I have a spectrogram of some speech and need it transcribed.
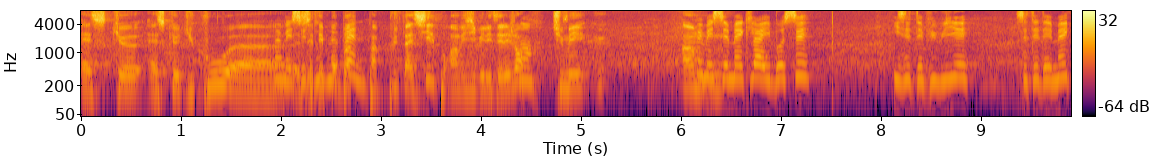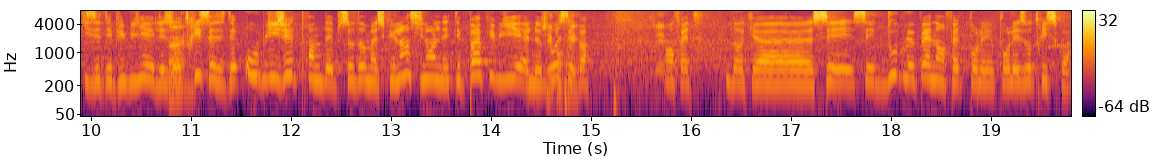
Est-ce que, est que du coup, euh, Ouais, c'était pas, plus facile pour invisibiliser les gens Non. Tu mets un. Oui, mais ces mecs-là, ils bossaient. Ils étaient publiés. C'était des mecs, ils étaient publiés. Les Ouais. autrices, elles étaient obligées de prendre des pseudos masculins, sinon elles n'étaient pas publiées. Elles ne bossaient compris. pas. En fait. Donc euh, c'est double peine en fait pour les, pour les autrices quoi.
